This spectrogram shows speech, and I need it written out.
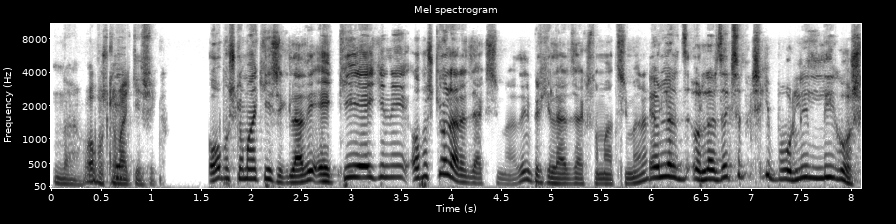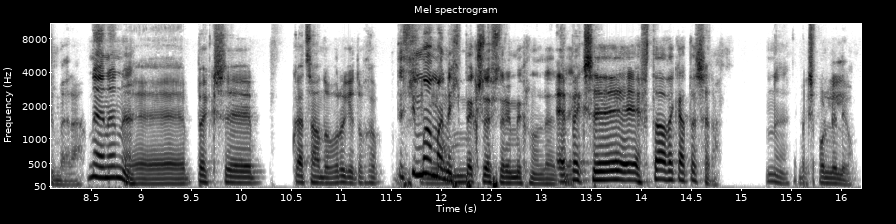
ναι, όπως και ο Μακίσικ. Όπως και ο Μακίσικ. Δηλαδή εκεί έγινε όπως και ο Λαρετζάκη σήμερα. Δεν υπήρχε Λαρετζάκη στο μάτι σήμερα. Ε, ο Λαρετζάκη έπαιξε και πολύ λίγο σήμερα. Ναι, ναι, ναι. Ε, παίξε. Κάτσε να το βρω γιατί το είχα. Δεν θυμάμαι αν έχει παίξει το δεύτερο ημίχρονο. Έπαιξε 7-14. Ναι. Έπαιξε πολύ λίγο.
